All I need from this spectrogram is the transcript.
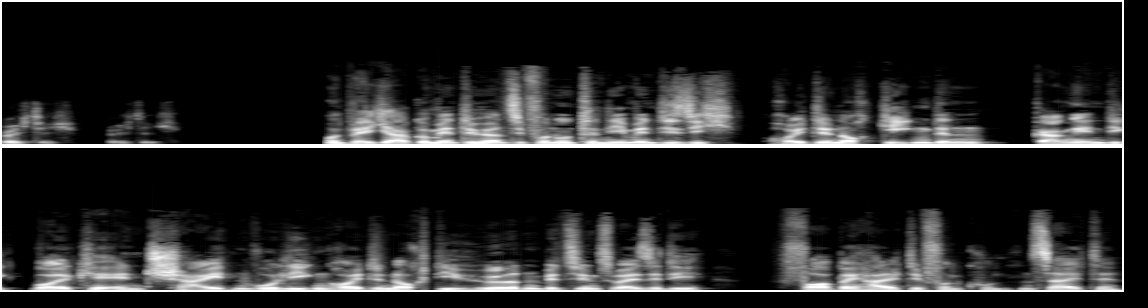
Richtig, richtig. Und welche Argumente hören Sie von Unternehmen, die sich heute noch gegen den Gang in die Wolke entscheiden? Wo liegen heute noch die Hürden beziehungsweise die Vorbehalte von Kundenseite?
